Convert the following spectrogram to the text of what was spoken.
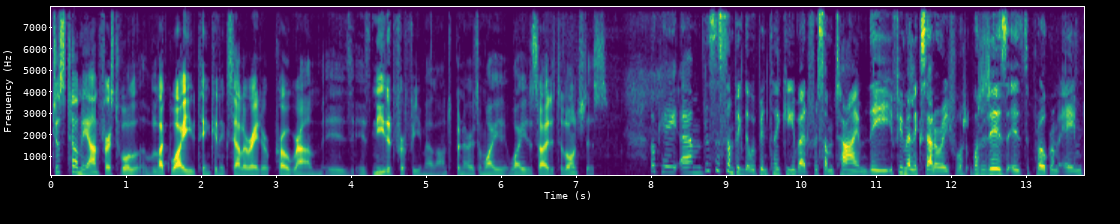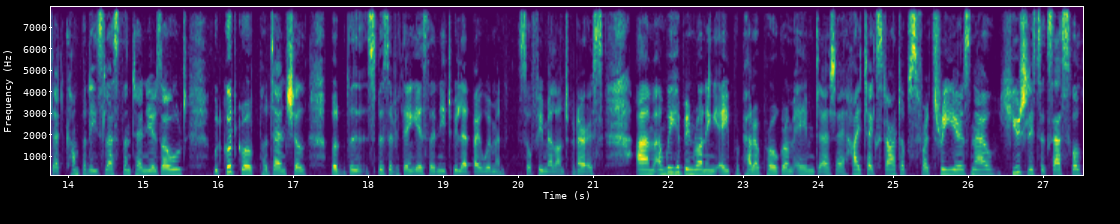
Just tell me, Anne, first of all, like why you think an accelerator program is is needed for female entrepreneurs and why why you decided to launch this. Okay, um, this is something that we've been thinking about for some time. The Female Accelerator, what, what, it is, is a program aimed at companies less than 10 years old with good growth potential, but the specific thing is they need to be led by women, so female entrepreneurs. Um, and we have been running a propeller program aimed at uh, high tech startups for three years now, hugely successful.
